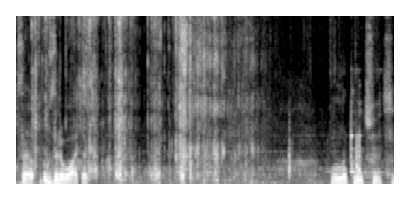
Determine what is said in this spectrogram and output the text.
Це взриватель. Він накручується.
